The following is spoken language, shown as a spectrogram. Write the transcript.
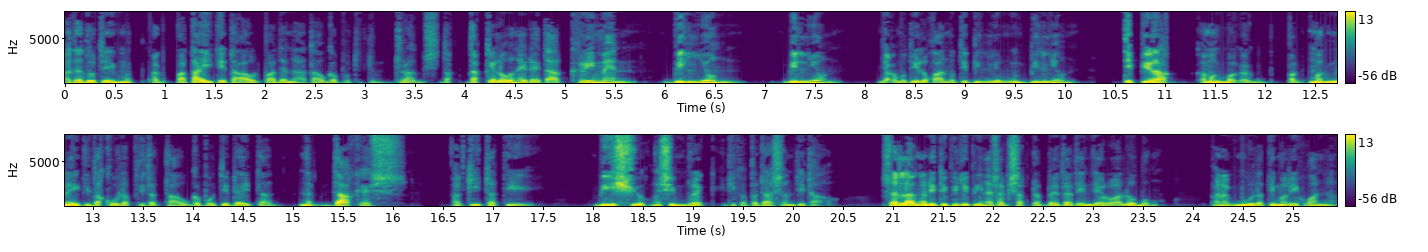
Adado ti pagpatay ti tao pada na tao gapu ti drugs. Dak dakilo na ita krimen. Bilyon. Bilyon. Diya ka mo ti Lucano ti bilyon ng bilyon. Ti pirak amang mag, pag, magnay ti dakulap ti tao gapu ti dayta nagdakes akita ti bisyo nga simbrek iti kapadasan ti tao. Sa langan iti Pilipinas agsaknap dayta ti intero alubong. Panagmulat ti marihuana.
